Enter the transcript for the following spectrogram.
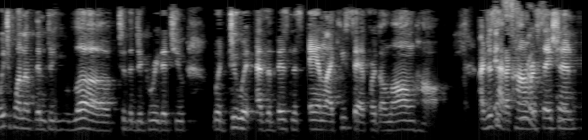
which one of them do you love to the degree that you would do it as a business and like you said for the long haul i just it's had a conversation true.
